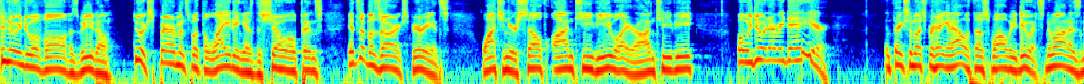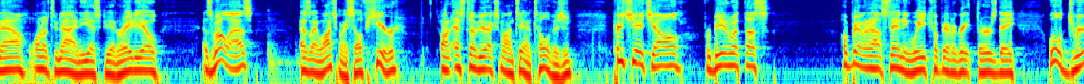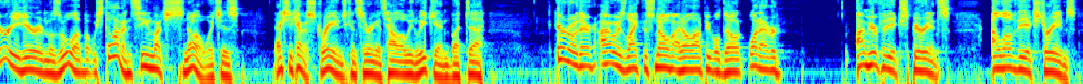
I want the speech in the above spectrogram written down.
Continuing to evolve as we, you know, do experiments with the lighting as the show opens. It's a bizarre experience watching yourself on TV while you're on TV. But we do it every day here. And thanks so much for hanging out with us while we do it. It's is now, 1029 ESPN Radio, as well as as I watch myself here on SWX Montana Television. Appreciate y'all for being with us. Hope you're having an outstanding week. Hope you're having a great Thursday. A little dreary here in Missoula, but we still haven't seen much snow, which is actually kind of strange considering it's Halloween weekend. But uh, here nor there, I always like the snow. I know a lot of people don't. Whatever. I'm here for the experience. I love the extremes.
